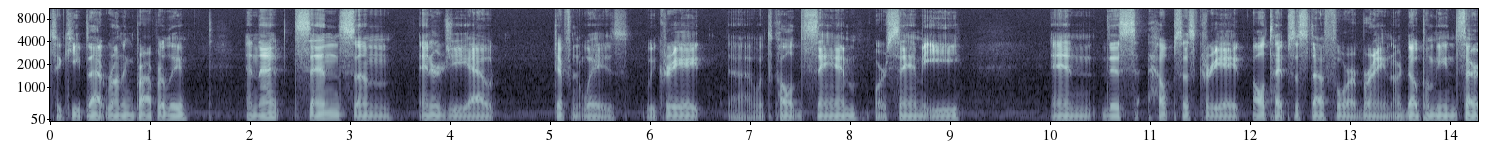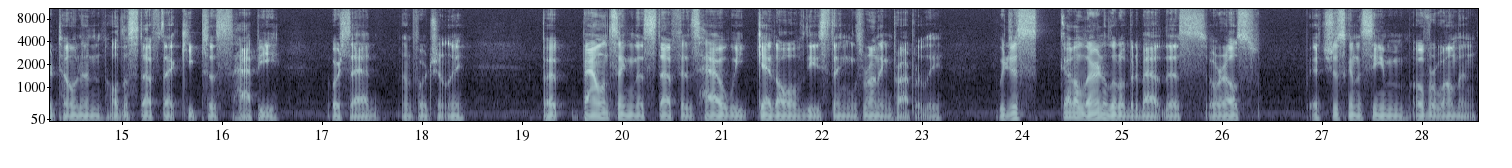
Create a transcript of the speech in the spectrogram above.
to keep that running properly, and that sends some energy out different ways. We create uh, what's called SAM or SAMe, and this helps us create all types of stuff for our brain. Our dopamine serotonin all the stuff that keeps us happy or sad unfortunately. But balancing this stuff is how we get all of these things running properly. We just got to learn a little bit about this or else it's just going to seem overwhelming.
